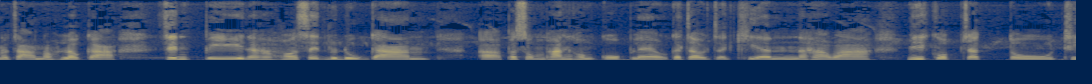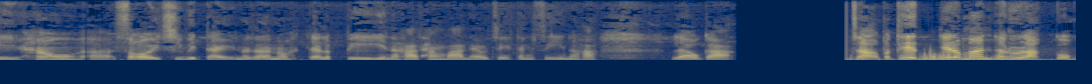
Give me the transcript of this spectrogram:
นะจ๊ะเนาะแล้วก็สิ้นปีนะคะพอเสร็จฤดูกาลอ่าผสมพันธุ์ของกบแล้วก็จะจะเขียนนะคะว่า มีกบจักโตที่เฮาอ่าซอยชีวิตใดนะจ๊ะเนาะแต่ละปีนะคะทั้งบ้าน LJ ทั้งสี่นะคะ แล้วก็ จากประเทศเยอรมันอนุรักษ์กบ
